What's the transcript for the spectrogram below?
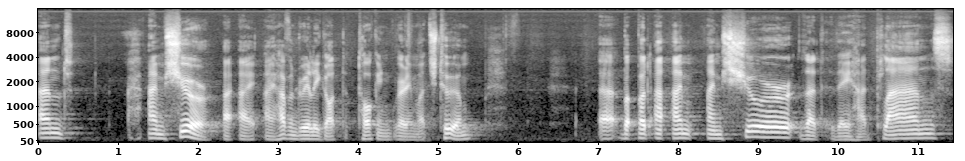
And I'm sure, I, I, I, haven't really got talking very much to him, uh, but, but I, I'm, I'm sure that they had plans,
